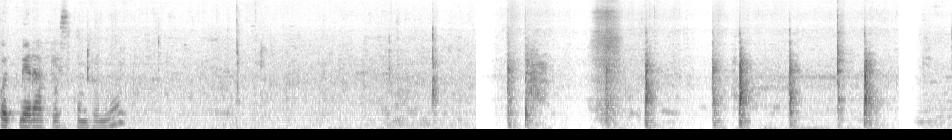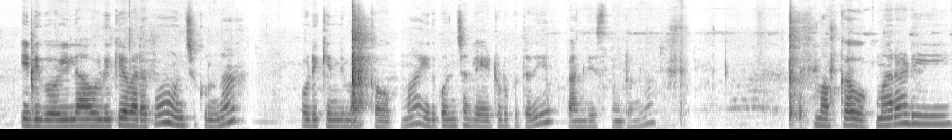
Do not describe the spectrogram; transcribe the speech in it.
కొత్తిమీర ఆకేసుకుంటున్నా ఇదిగో ఇలా ఉడికే వరకు ఉంచుకున్న. ఉడికింది మక్క ఉప్మా. ఇది కొంచెం లేట్ ఉడుకుతుంది. పని చేసుకుంటున్నా. మక్క ఉప్మా రెడీ.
